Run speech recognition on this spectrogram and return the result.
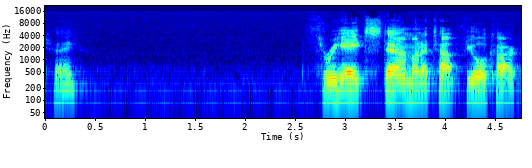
Okay. 3 8 stem on a top fuel car.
